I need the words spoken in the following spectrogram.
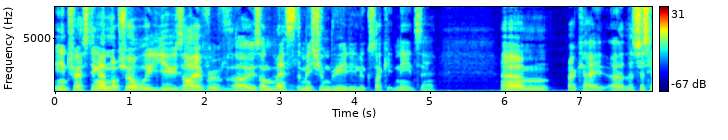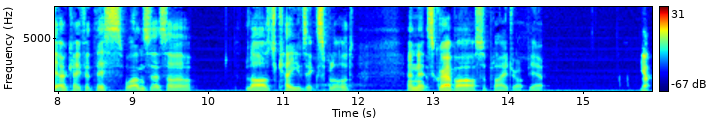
Interesting. I'm not sure we'll use either of those unless the mission really looks like it needs it. Um. Okay. Uh, let's just hit OK for this one. So that's our large caves explored, and let's grab our supply drop. Yep. Yep.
